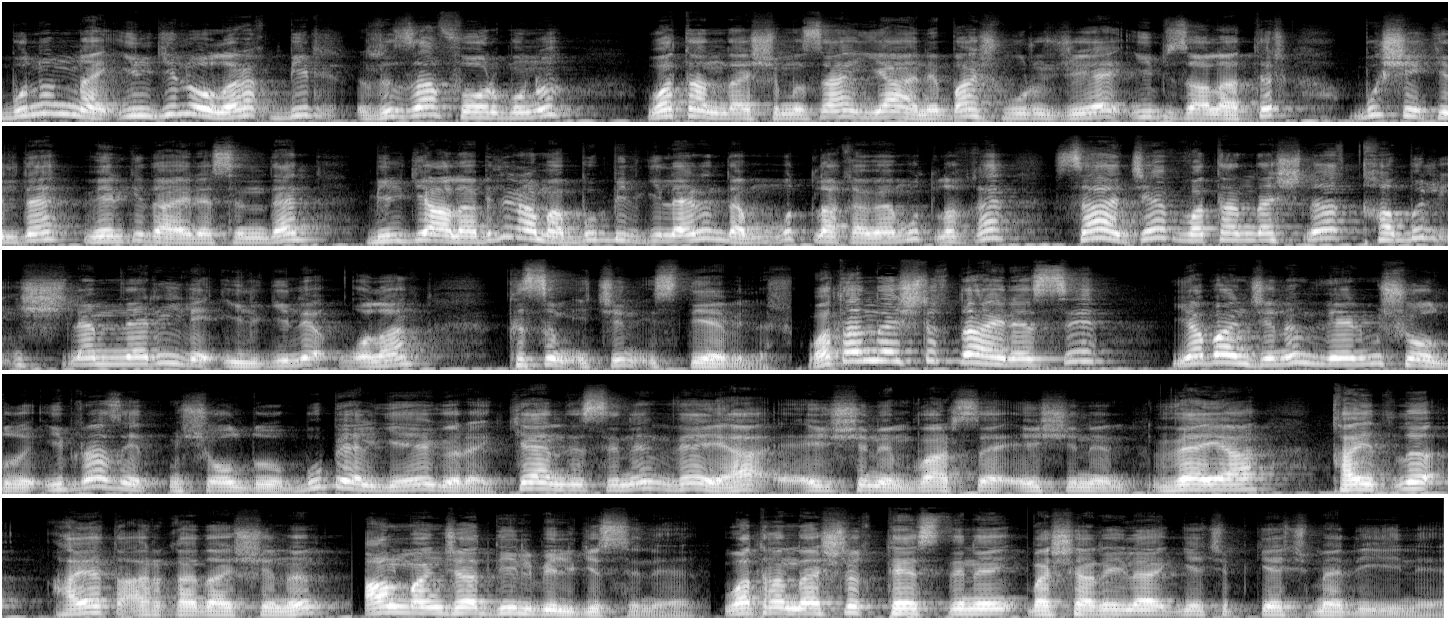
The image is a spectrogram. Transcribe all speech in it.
bununla ilgili olarak bir rıza formunu vatandaşımıza yani başvurucuya imzalatır. Bu şekilde vergi dairesinden bilgi alabilir ama bu bilgilerin de mutlaka ve mutlaka sadece vatandaşlığa kabul işlemleriyle ilgili olan kısım için isteyebilir. Vatandaşlık dairesi yabancının vermiş olduğu, ibraz etmiş olduğu bu belgeye göre kendisinin veya eşinin varsa eşinin veya kayıtlı hayat arkadaşının Almanca dil bilgisini, vatandaşlık testini başarıyla geçip geçmediğini,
